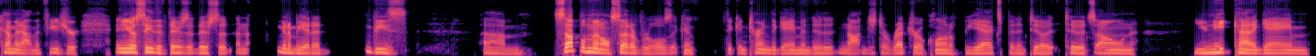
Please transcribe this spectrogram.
coming out in the future. And you'll see that there's a, there's a, an going to be in a these um, supplemental set of rules that can that can turn the game into not just a retro clone of BX, but into to its own unique kind of game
